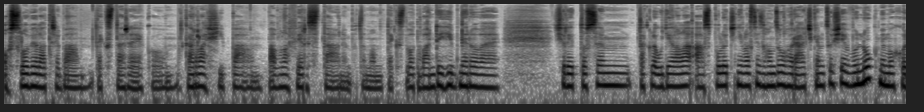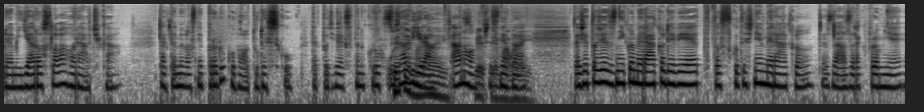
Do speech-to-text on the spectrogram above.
oslovila třeba textaře jako Karla Šípa, Pavla Firsta, nebo tam mám text od Vandy Hybnerové. Čili to jsem takhle udělala a společně vlastně s Honzou Horáčkem, což je vnuk mimochodem Jaroslava Horáčka, tak ten mi vlastně produkoval tu desku. Tak podívej, jak se ten kruh uzavírá. malej, ano, přesně tak. Takže to, že vznikl Miracle 9, to skutečně je Miracle, to je zázrak pro mě.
